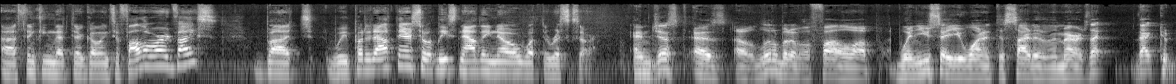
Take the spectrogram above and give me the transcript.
uh, thinking that they're going to follow our advice, but we put it out there, so at least now they know what the risks are. And just as a little bit of a follow up, when you say you want it decided on the merits, that that could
